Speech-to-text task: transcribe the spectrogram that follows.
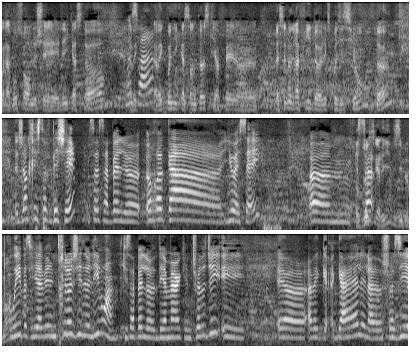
voilà, bonsoir, on est chez Leica Store. Bonsoir. Avec, avec Monica Santos qui a fait euh, la scénographie de l'exposition de. Jean-Christophe Béchet. Ça s'appelle euh, Eureka USA. Euh, ça- deux séries, visiblement. Oui, parce qu'il y avait une trilogie de livres qui s'appelle euh, The American Trilogy et, et, euh, avec Ga- Gaël, elle a choisi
